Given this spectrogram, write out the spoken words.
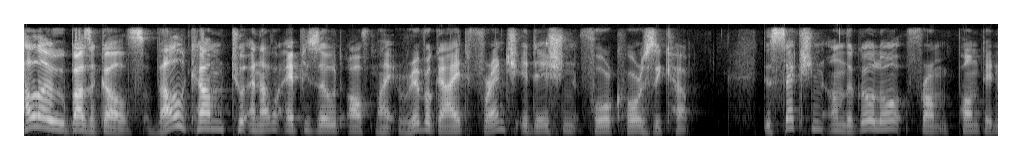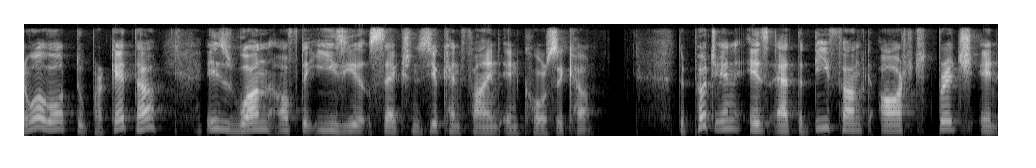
Hello, Buzzicles! Welcome to another episode of my River Guide French edition for Corsica. The section on the Golo from Ponte Nuovo to Barchetta is one of the easier sections you can find in Corsica. The put-in is at the defunct arched bridge in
